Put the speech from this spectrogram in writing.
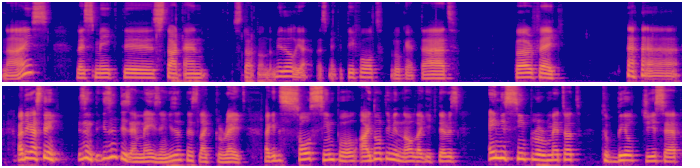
Nice. Let's make the start and start on the middle. Yeah, let's make it default. Look at that. Perfect. what do you guys think? Isn't isn't this amazing? Isn't this like great? Like it is so simple. I don't even know like if there is any simpler method to build GSAP,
